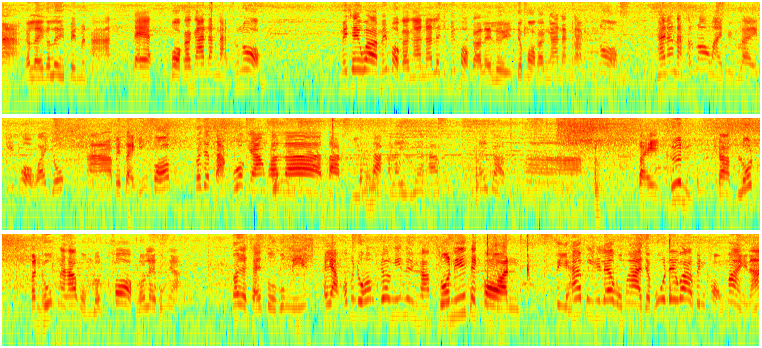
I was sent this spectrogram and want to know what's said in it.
อ่าก็เลยก็เลยเป็นปัญหา แต่เหมาะกับงานหนักๆข้างนอก ไม่ใช่ว่าไม่เหมาะกับงานนั้น แล้วจะไม่เหมาะกับอะไรเลย จะเหมาะกับงานหนักๆข้างนอก งานหนักๆข้างนอกหมายถึงอะไรที่บอกว่ายกอ่าไปใส่ทิ้งฟอกก็จะตักพวกยางพาราตักหินตักอะไรอย่างเงี้ยครับให้กับอ่าใส่ขึ้นกับรถบรรทุกนะครับผมรถคอกรถอะไรพวกเนี้ย ก็จะใช้ตัวพวกนี้ ขยับเข้ามาดูห้องเครื่องนิดนึงครับ ตัวนี้แต่ก่อน 4-5 ปีที่แล้วผมอาจจะพูดได้ว่าเป็นของใหม่นะ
